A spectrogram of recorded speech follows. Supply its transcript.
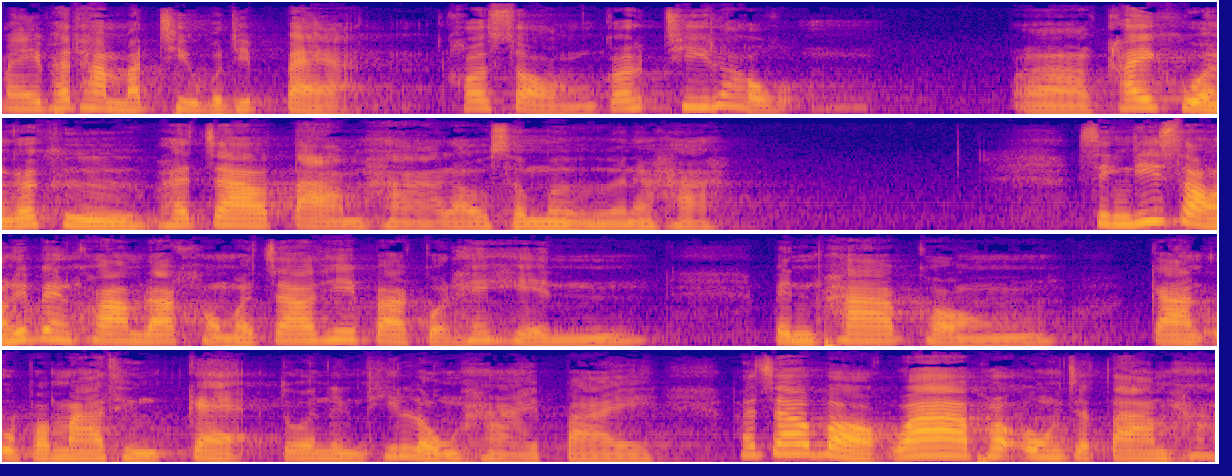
ในพระธรรมมัทธิวบทที่ 8 ข้อ 2 ก็ที่เราใคร่ควรก็คือพระเจ้าตามหาเราเสมอนะคะ สิ่งที่สองที่เป็นความรักของพระเจ้าที่ปรากฏให้เห็น เป็นภาพของการอุปมาถึงแกะตัวหนึ่งที่หลงหายไป พระเจ้าบอกว่าพระองค์จะตามหา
